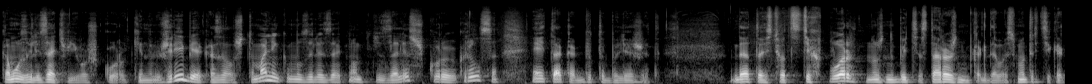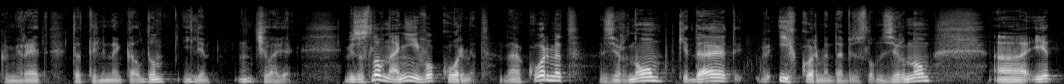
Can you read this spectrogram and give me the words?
Кому залезать в его шкуру? Кинули жребий, оказалось, что маленькому залезать, но он залез в шкуру и укрылся, и так как будто бы лежит. Да, то есть вот с тех пор нужно быть осторожным, когда вы смотрите, как умирает тот или иной колдун или человек. Безусловно, они его кормят. Да, кормят зерном, кидают, их кормят, да, безусловно, зерном. А, и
